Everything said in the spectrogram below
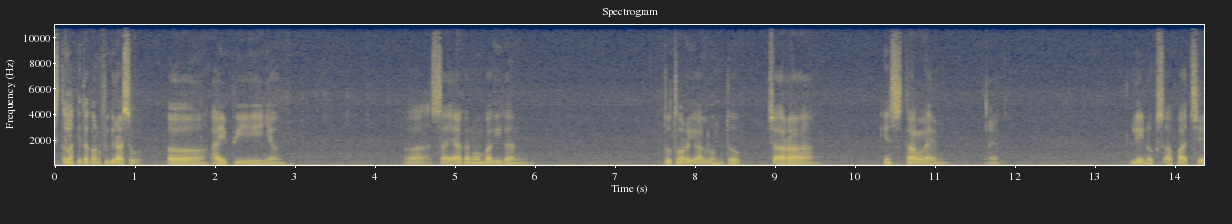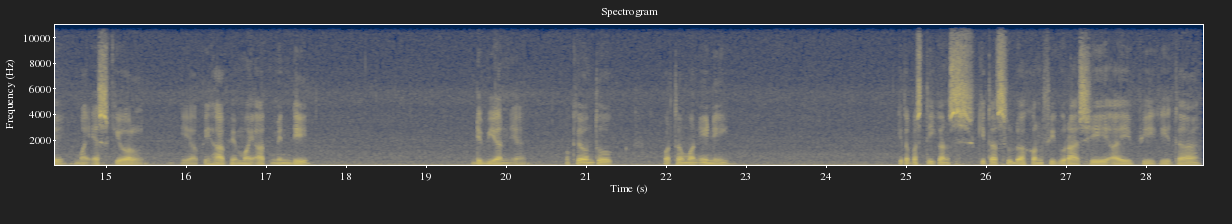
setelah kita konfigurasi uh, eh, IP nya uh, saya akan membagikan tutorial untuk cara install LAMP ya. Linux Apache MySQL ya PHP MyAdmin di Debian ya Oke untuk pertemuan ini kita pastikan kita sudah konfigurasi IP kita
